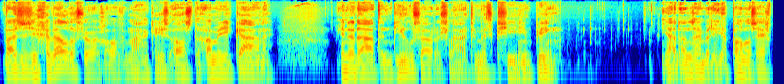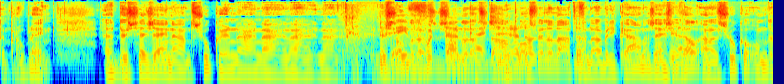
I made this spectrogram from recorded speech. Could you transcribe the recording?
Waar ze zich geweldig zorgen over maken is als de Amerikanen inderdaad een deal zouden sluiten met Xi Jinping ja, dan zijn bij de Japanners echt een probleem. dus zij zijn aan het zoeken naar. naar, naar, naar dus even voor de zonder dat ze de hand los willen laten van de Amerikanen, zijn ze wel aan het zoeken om de,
